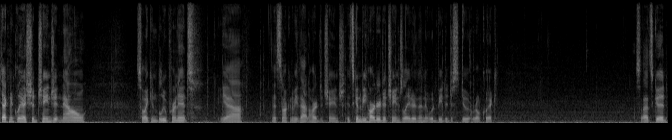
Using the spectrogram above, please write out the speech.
Technically, I should change it now so I can blueprint it. Yeah, it's not going to be that hard to change. It's going to be harder to change later than it would be to just do it real quick. So that's good.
